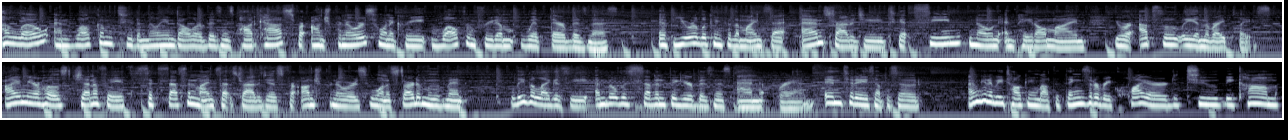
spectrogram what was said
Hello, and welcome to the Million Dollar Business Podcast for entrepreneurs who want to create wealth and freedom with their business. If you are looking for the mindset and strategy to get seen, known, and paid online, you are absolutely in the right place. I am your host, Jenna Faith, success and mindset strategist for entrepreneurs who want to start a movement, leave a legacy, and build a seven figure business and brand. In today's episode, I'm going to be talking about the things that are required to become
